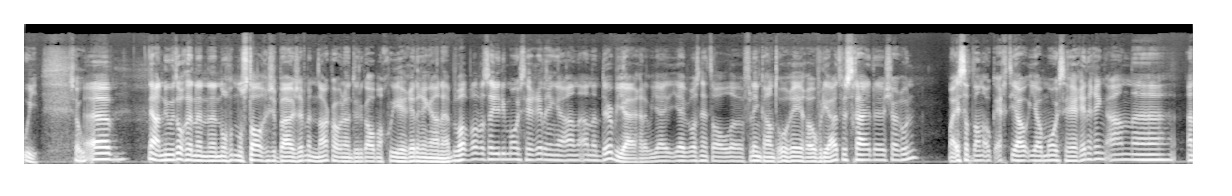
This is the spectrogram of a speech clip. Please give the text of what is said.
Oei. Zo. Ehm, ja, nu we toch in een eh, no- nostalgische buis hebben met NAC, natuurlijk allemaal goede herinneringen aan hebben. Wat, wat zijn jullie mooiste herinneringen aan, aan het derby eigenlijk? Jij, jij was net al eh, flink aan het oreren over die uitwedstrijden, Sharon. Maar is dat dan ook echt jouw, jouw mooiste herinnering aan, eh, aan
